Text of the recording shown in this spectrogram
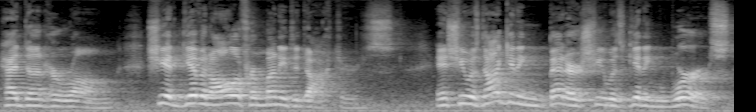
had done her wrong. She had given all of her money to doctors. And she was not getting better, she was getting worse,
